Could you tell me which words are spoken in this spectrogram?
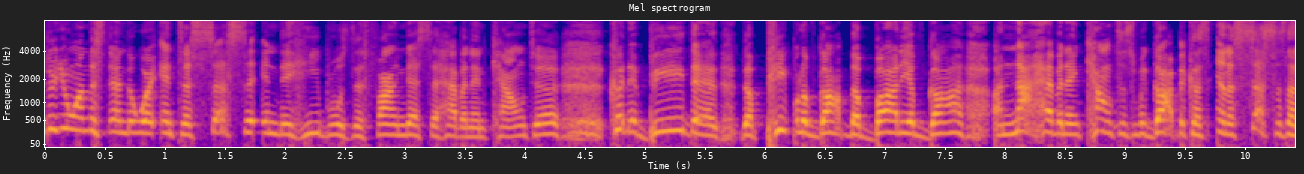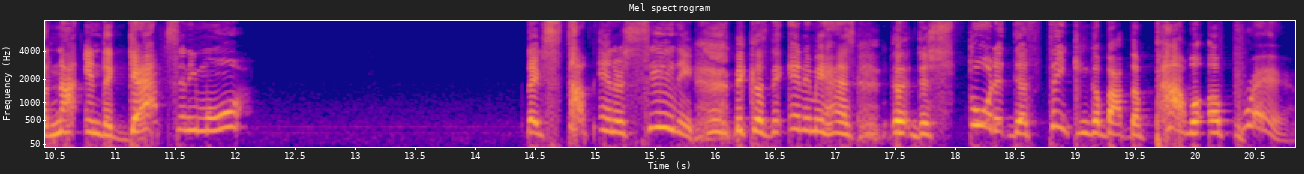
Do you understand the word intercessor in the Hebrew is defined as to have an encounter? Could it be that the people of God, the body of God, are not having encounters with God because intercessors are not in the gaps anymore? They've stopped interceding because the enemy has uh, distorted their thinking about the power of prayer.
